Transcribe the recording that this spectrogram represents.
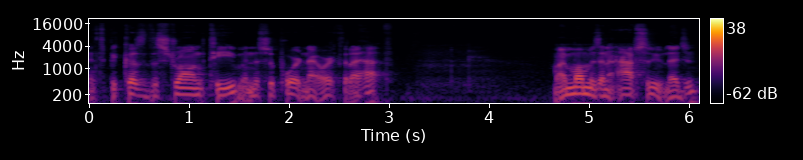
it's because the strong team and the support network that I have. My mom is an absolute legend.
